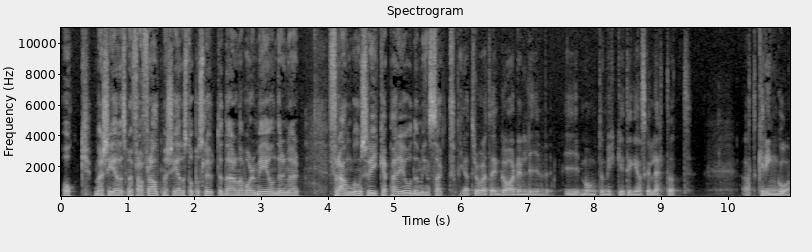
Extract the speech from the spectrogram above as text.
och Mercedes, men framförallt Mercedes då på slutet där han har varit med under den här framgångsrika perioden minst sagt. Jag tror att en garden liv i mångt och mycket är ganska lätt att, att kringgå.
